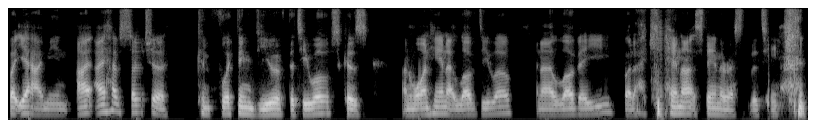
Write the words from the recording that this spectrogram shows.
but yeah, I mean, I, I have such a conflicting view of the T Wolves because on one hand, I love D'Lo and I love AE, but I cannot stand the rest of the team.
